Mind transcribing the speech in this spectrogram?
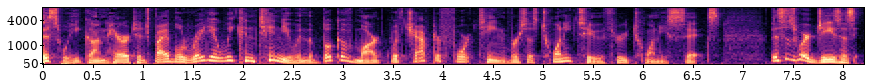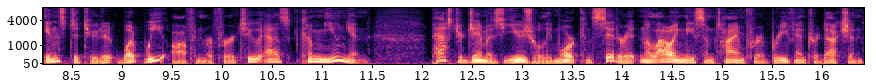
This week on Heritage Bible Radio, we continue in the book of Mark with chapter 14, verses 22 through 26. This is where Jesus instituted what we often refer to as communion. Pastor Jim is usually more considerate in allowing me some time for a brief introduction,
